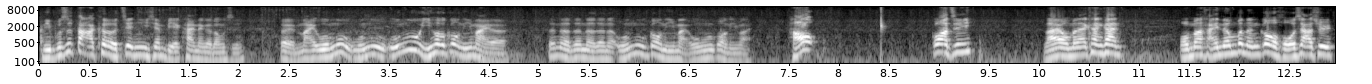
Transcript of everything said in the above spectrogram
你不是大氪，建议先别看那个东西。对，买文物，文物，文物以后够你买了。真的，真的，真的，文物够你买，文物够你买。好，挂机，来，我们来看看，我们还能不能够活下去？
